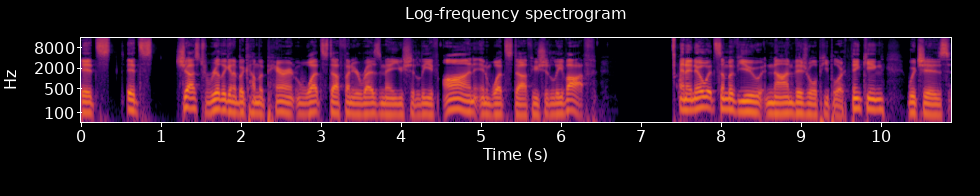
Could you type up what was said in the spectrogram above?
it's it's just really going to become apparent what stuff on your resume you should leave on and what stuff you should leave off. And I know what some of you non-visual people are thinking, which is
